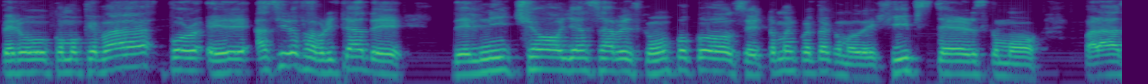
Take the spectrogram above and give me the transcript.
pero como que va por, eh, ha sido favorita de, del nicho, ya sabes, como un poco se toma en cuenta como de hipsters, como para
